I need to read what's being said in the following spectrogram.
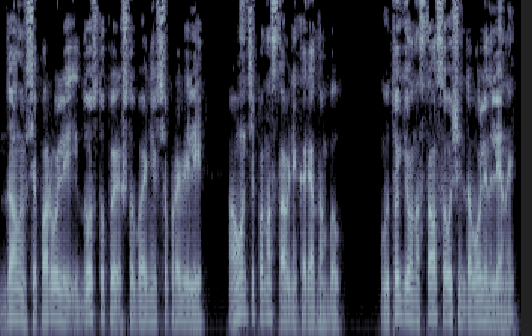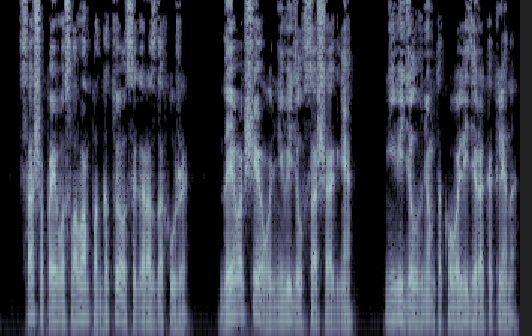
дал им все пароли и доступы, чтобы они все провели, а он типа наставника рядом был. В итоге он остался очень доволен Леной. Саша, по его словам, подготовился гораздо хуже. Да и вообще он не видел в Саше огня. Не видел в нем такого лидера, как Лена.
